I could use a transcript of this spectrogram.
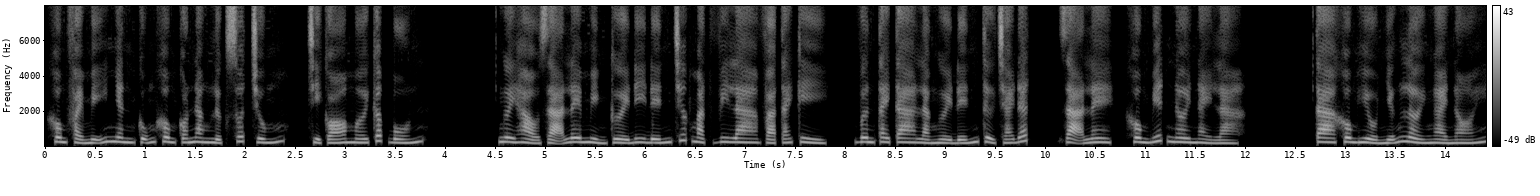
không phải mỹ nhân cũng không có năng lực xuất chúng, chỉ có mới cấp 4. Người hảo giả lê mỉm cười đi đến trước mặt villa và tái kỳ, vươn tay ta là người đến từ trái đất, dạ lê, không biết nơi này là. Ta không hiểu những lời ngài nói.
